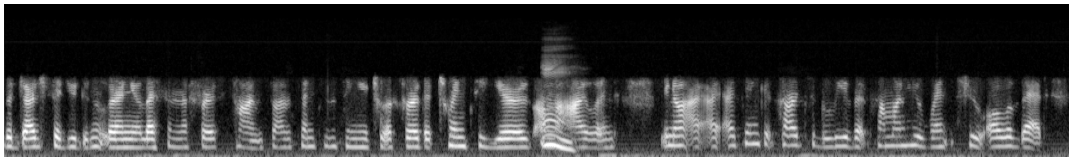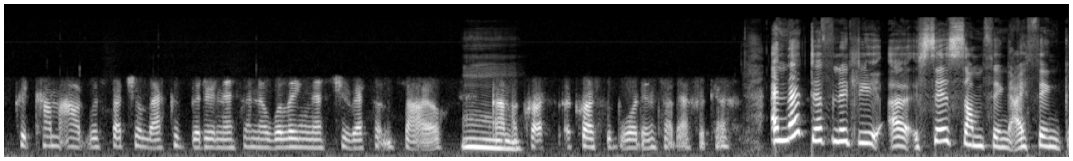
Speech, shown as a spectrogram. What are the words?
the judge said, you didn't learn your lesson the first time, so I'm sentencing you to a further 20 years on mm. the island. You know, I, I think it's hard to believe that someone who went through all of that could come out with such a lack of bitterness and a willingness to reconcile mm. um, across across the board in South Africa. And that definitely uh, says something, I think.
